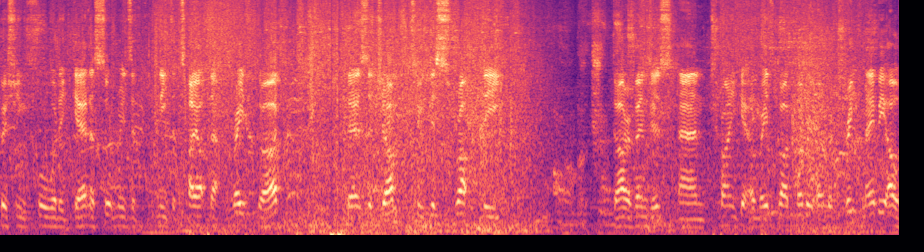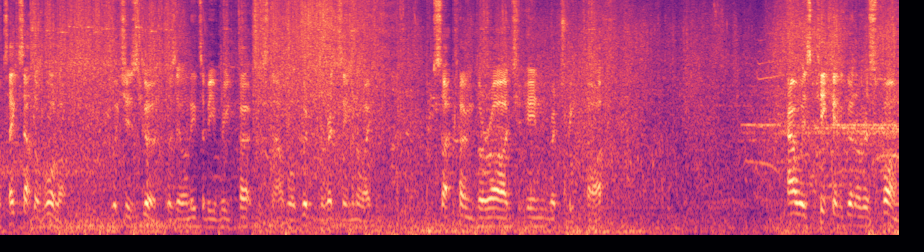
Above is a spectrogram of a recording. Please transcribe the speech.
pushing forward again. Assault Marines need to tie up that Wraith Guard. There's a jump to disrupt the Dire Avengers and try and get a Wraith Guard model on retreat maybe. Oh, takes out the Warlock, which is good because it will need to be repurchased now. Well, good for the red team anyway. Cyclone Barrage in retreat path. How is Kickin going to respond?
